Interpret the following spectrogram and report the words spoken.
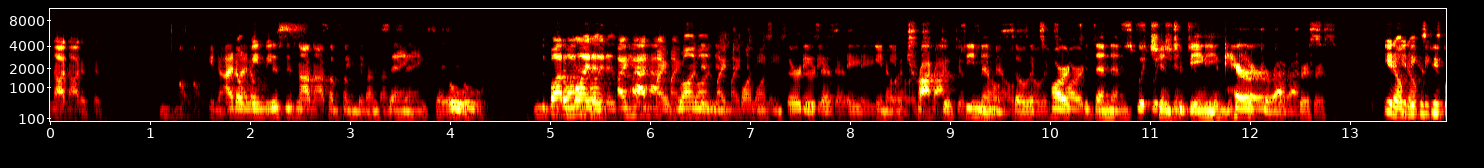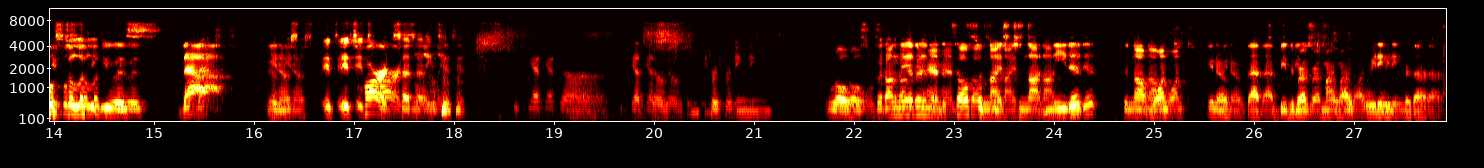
not you know, I don't mean this is not something that I'm saying to say, oh. The bottom line is, I had my run in my 20s and 30s as a you know attractive female, so it's hard to then switch into being the character actress. You know, because people still look at you as that. You know, it's it's hard suddenly to, to get uh, to get those interesting roles. But on the other hand, it's also nice to not need it, to not want you know that to be the rest of my life waiting for that.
